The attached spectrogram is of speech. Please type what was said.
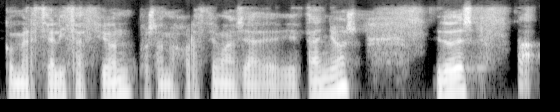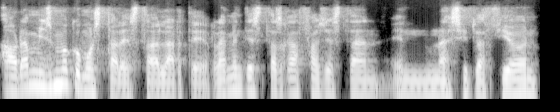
comercialización, pues a lo mejor hace más ya de 10 años. Entonces, ahora mismo, ¿cómo está el estado del arte? ¿Realmente estas gafas ya están en una situación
